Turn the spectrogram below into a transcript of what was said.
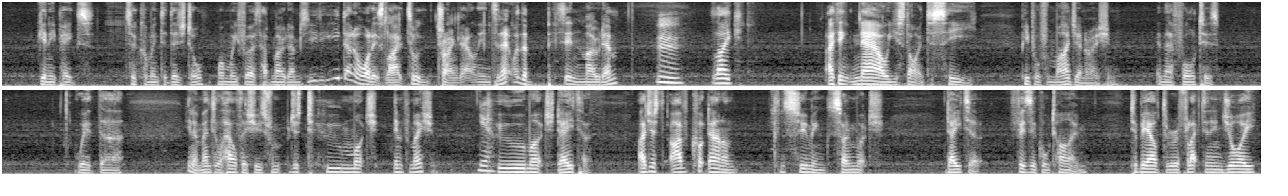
guinea pigs to come into digital when we first had modems you, you don't know what it's like to try and get on the internet with a pissing modem Mm. like I think now you're starting to see people from my generation in their 40s with uh, you know mental health issues from just too much information Yeah. too much data I just I've cut down on consuming so much data physical time to be able to reflect and enjoy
